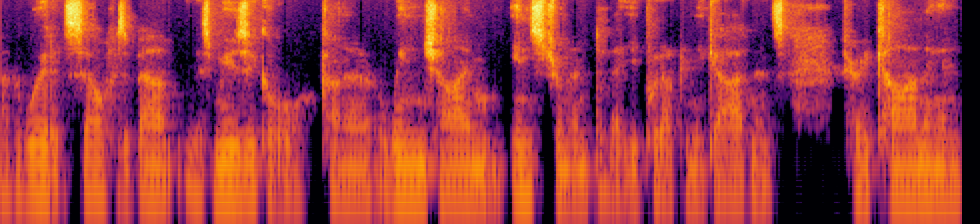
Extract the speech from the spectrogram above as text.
uh, the word itself is about this musical kind of wind chime instrument that you put up in your garden. It's very calming and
